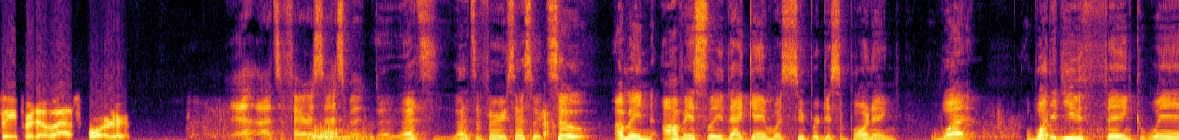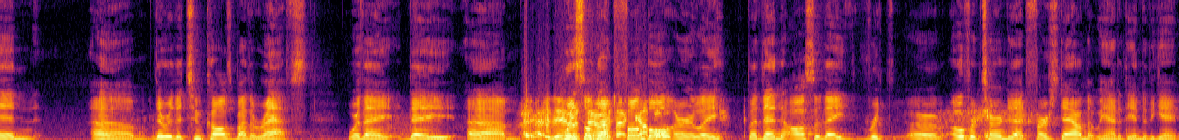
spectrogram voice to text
sleep in the last quarter. Yeah, that's a fair assessment. That's that's a fair assessment. So, I mean, obviously that game was super disappointing. What what did you think when um, there were the two calls by the refs where they they um, There whistled there that fumble couple- early, but then also they re- uh, overturned that first down that we had at the end of the game?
